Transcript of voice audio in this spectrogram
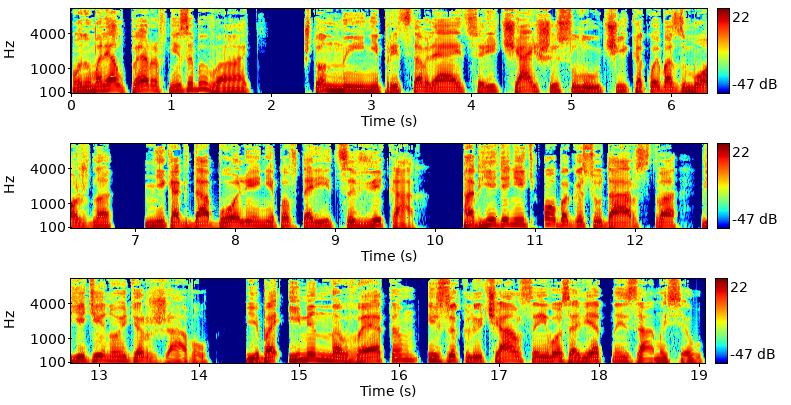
Он умолял перов не забывать, что ныне представляется редчайший случай, какой, возможно, никогда более не повторится в веках, объединить оба государства в единую державу, ибо именно в этом и заключался его заветный замысел.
